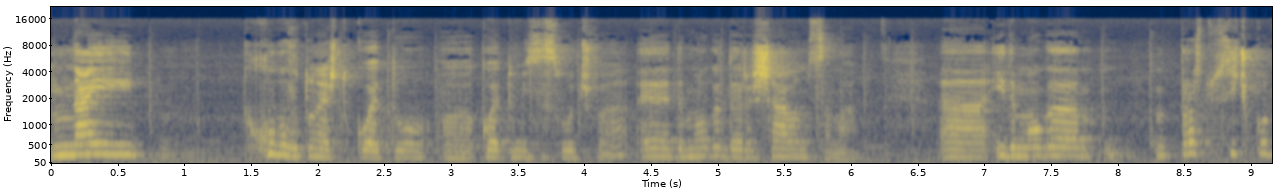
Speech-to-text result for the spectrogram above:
най-хубавото нещо, което, което ми се случва, е да мога да решавам сама. И да мога просто всичко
